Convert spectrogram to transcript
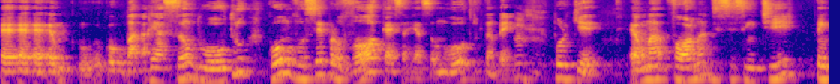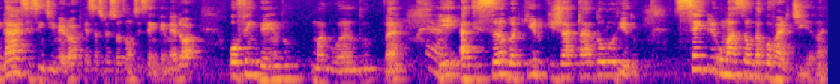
é, é, é, é um, a reação do outro, como você provoca essa reação no outro também. Uhum. Porque é uma forma de se sentir, tentar se sentir melhor, porque essas pessoas não se sentem melhor, ofendendo, magoando né? É. e atiçando aquilo que já está dolorido. Sempre uma ação da covardia. Né?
